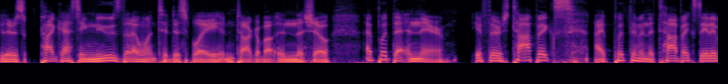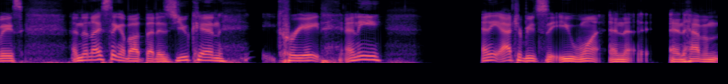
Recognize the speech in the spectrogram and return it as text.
there's podcasting news that I want to display and talk about in the show, I put that in there. If there's topics, I put them in the topics database. And the nice thing about that is you can create any any attributes that you want and and have them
